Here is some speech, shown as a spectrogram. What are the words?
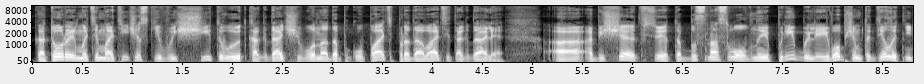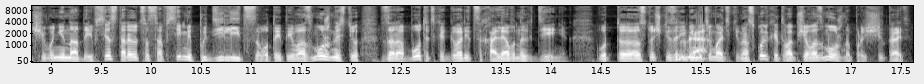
которые математически высчитывают, когда чего надо покупать, продавать и так далее. А, обещают все это баснословные прибыли, и, в общем-то, делать ничего не надо. И все стараются со всеми поделиться вот этой возможностью заработать, как говорится, халявных денег. Вот э, с точки зрения да. математики, насколько это вообще возможно просчитать?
